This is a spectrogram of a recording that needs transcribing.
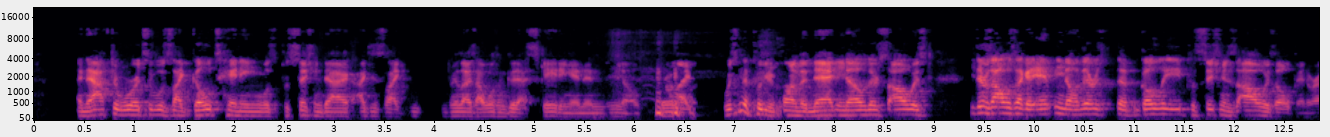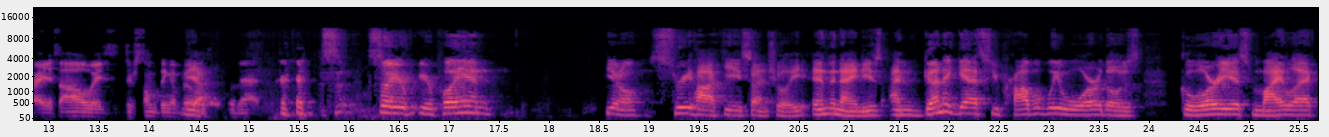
and afterwards, it was like goaltending was a position that I, I just like realized I wasn't good at skating. And then you know they were like, "We're just gonna put you in front of the net." You know, there's always there's always like a you know there's the goalie position is always open right? It's always there's something available yeah. for that. So, so, you're you're playing you know street hockey essentially in the 90s i'm gonna guess you probably wore those glorious Mylec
